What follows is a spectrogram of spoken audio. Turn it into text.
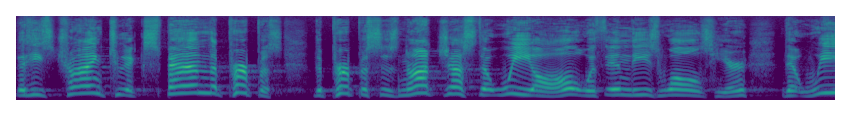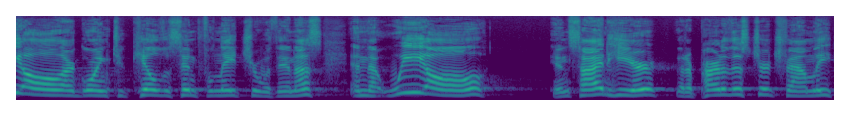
that he's trying to expand the purpose. The purpose is not just that we all, within these walls here, that we all are going to kill the sinful nature within us, and that we all, inside here, that are part of this church family,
